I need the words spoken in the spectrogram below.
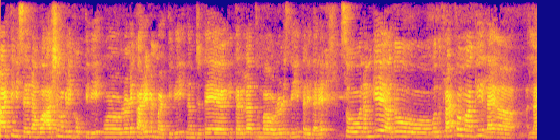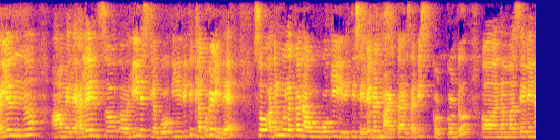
ಮಾಡ್ತೀನಿ ಸರ್. ನಾವು ಆಶ್ರಮಗಳಿಗೆ ಹೋಗ್ತೀವಿ. ಒಳ್ಳೊಳ್ಳೆ ಕಾರ್ಯಗಳು ಮಾಡ್ತೀವಿ. ನಮ್ಮ ಜೊತೆ ಈ ಥರ ಎಲ್ಲ ತುಂಬ ಒಳ್ಳೊಳ್ಳೆ ಸ್ನೇಹಿತರಿದ್ದಾರೆ. ಸೊ ನಮಗೆ ಅದು ಒಂದು ಪ್ಲಾಟ್ಫಾರ್ಮ್ ಆಗಿ ಲಯನ್ ಆಮೇಲೆ ಅಲಯನ್ಸ್ ಲೀನೆಸ್ ಕ್ಲಬ್ ಈ ರೀತಿ ಕ್ಲಬ್ಗಳಿದೆ ಸೊ ಅದ್ರ ಮೂಲಕ ನಾವು ಹೋಗಿ ಈ ರೀತಿ ಸೇವೆಗಳು ಮಾಡ್ತಾ ಸರ್ವಿಸ್ ಕೊಟ್ಕೊಂಡು ನಮ್ಮ ಸೇವೆನ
